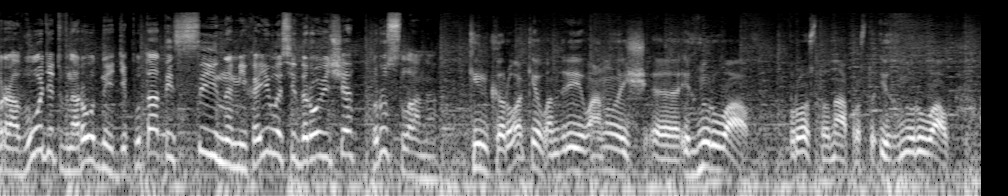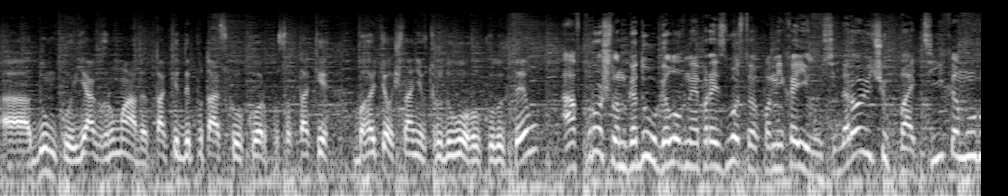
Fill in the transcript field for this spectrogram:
проводит в народные депутаты сына Михаила Сидоровича Руслана. Кілька років Андрій Іванович е, ігнорував, просто-напросто ігнорував е, думку як громади, так і депутатського корпусу, так і багатьох членів трудового колективу. А в прошлом году уголовное производство по Михаилу Сидоровичу по-тихому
